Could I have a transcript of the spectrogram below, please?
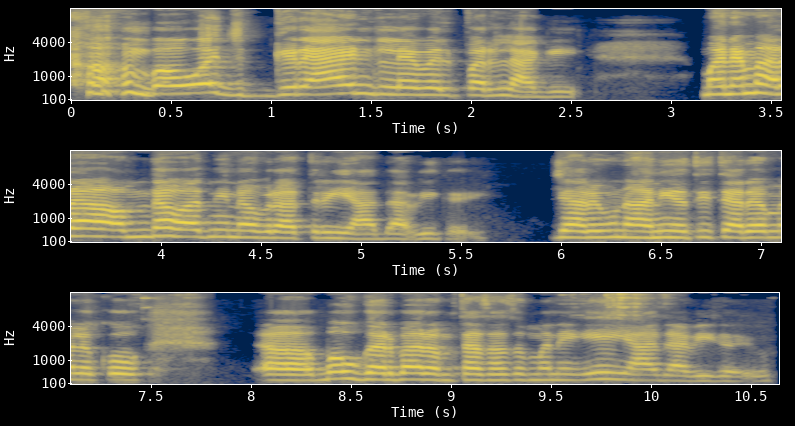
બહુ જ ગ્રેન્ડ લેવલ પર લાગી. મને મારા અમદાવાદની નવરાત્રી યાદ આવી ગઈ. જ્યારે હું નાની હતી ત્યારે અમે લોકો બહુ ગરબા રમતા હતા તો મને એ યાદ આવી ગયું.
